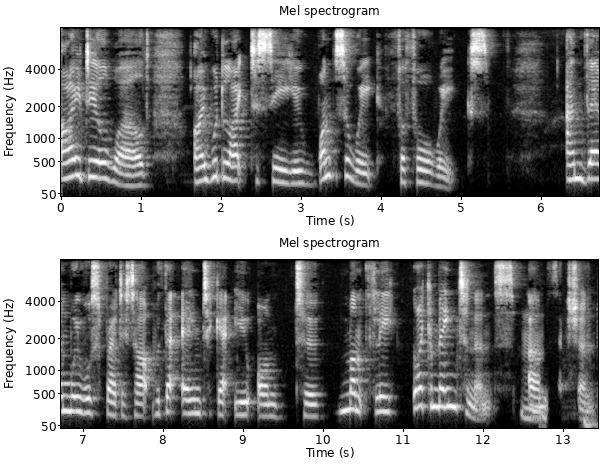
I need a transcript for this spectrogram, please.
ideal world, I would like to see you once a week for four weeks. And then we will spread it up with the aim to get you on to monthly, like a maintenance mm. um, session.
